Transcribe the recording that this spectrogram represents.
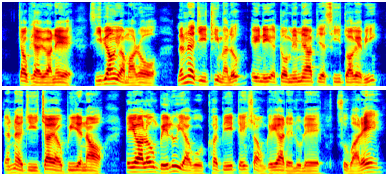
။ကြောက်ဖြာရွာနဲ့ဇီးပြောင်းရွာမှာတော့လက်နက်ကြီးထိမှန်လို့အိမ်တွေအတော်များများပျက်စီးသွားခဲ့ပြီးလက်နက်ကြီးကြားရောက်ပြီးတဲ့နောက်တရွာလုံးဘေးလွတ်ရာကိုထွက်ပြေးတိမ်းရှောင်ခဲ့ရတယ်လို့လည်းဆိုပါတယ်။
